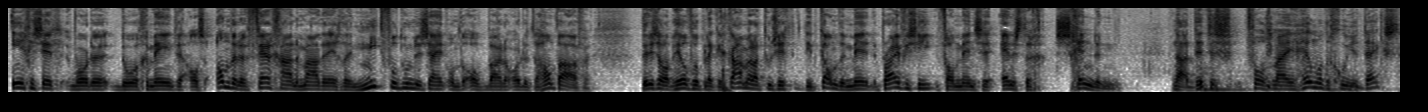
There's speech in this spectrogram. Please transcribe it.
ingezet worden door gemeenten als andere vergaande maatregelen niet voldoende zijn om de openbare orde te handhaven. Er is al op heel veel plekken cameratoezicht. Dit kan de, privacy van mensen ernstig schenden. Nou, dit is volgens mij helemaal de goede tekst.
